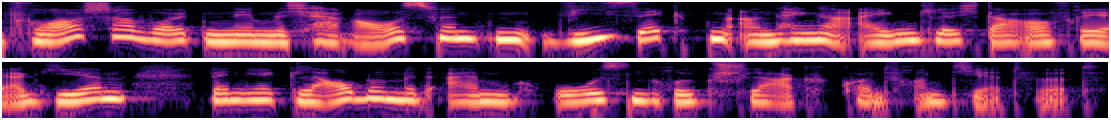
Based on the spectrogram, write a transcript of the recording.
Forscher wollten nämlich herausfinden, wie Sektenanhänger eigentlich darauf reagieren, wenn ihr Glaube mit einem großen Rückschlag konfrontiert wird.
